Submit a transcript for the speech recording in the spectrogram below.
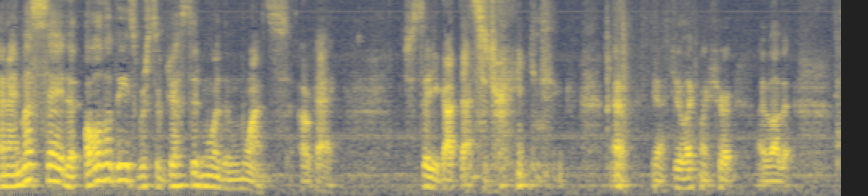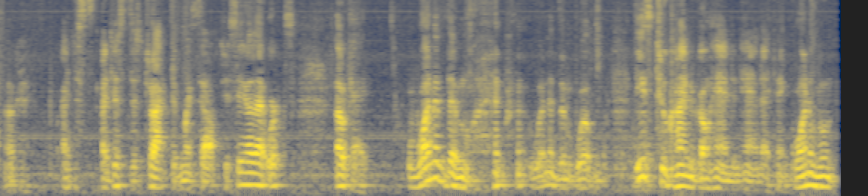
and I must say that all of these were suggested more than once, okay? Just so you got that straight. yeah, do you like my shirt? I love it. Okay, I just I just distracted myself. Do you see how that works? Okay, one of them, one of them. Well, these two kind of go hand in hand. I think one of them.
